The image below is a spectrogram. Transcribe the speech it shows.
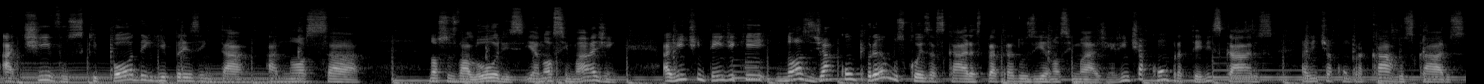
ativos que podem representar a nossa nossos valores e a nossa imagem, a gente entende que nós já compramos coisas caras para traduzir a nossa imagem. A gente já compra tênis caros, a gente já compra carros caros,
